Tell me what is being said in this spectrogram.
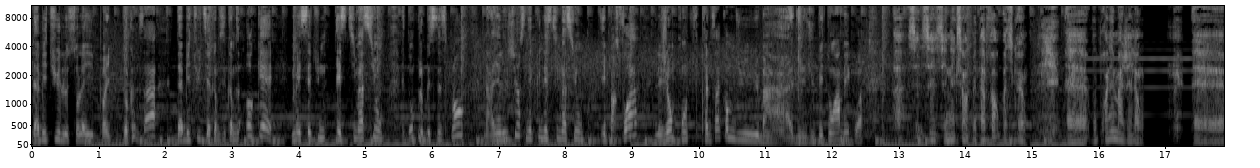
d'habitude le soleil brille plutôt comme ça, d'habitude c'est comme ci comme ça. OK, mais c'est une estimation. Et donc le business plan n'a rien de sûr, ce n'est qu'une estimation. Et parfois, les gens prennent, prennent ça comme du bah du, du béton armé quoi. Ah, c'est une excellente métaphore parce que euh, vous prenez Magellan. Euh,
